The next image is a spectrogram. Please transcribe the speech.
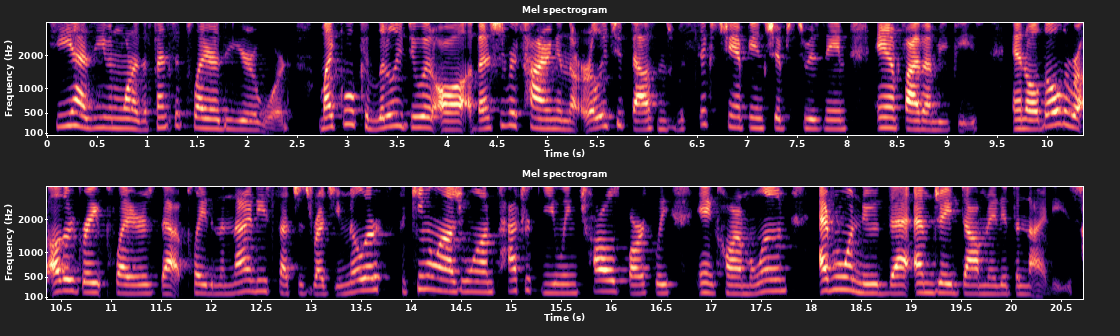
He has even won a Defensive Player of the Year award. Michael could literally do it all, eventually retiring in the early 2000s with six championships to his name and five MVPs. And although there were other great players that played in the 90s, such as Reggie Miller, Hakeem Olajuwon, Patrick Ewing, Charles Barkley, and Karl Malone, everyone knew that MJ dominated the 90s.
